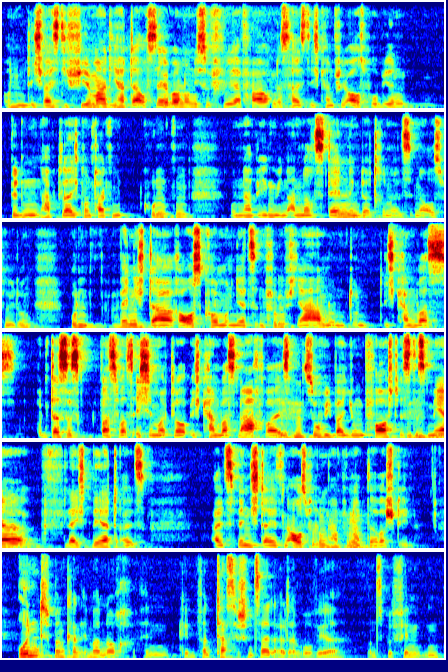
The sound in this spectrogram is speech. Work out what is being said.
und ich weiß, die Firma, die hat da auch selber noch nicht so viel Erfahrung. Das heißt, ich kann viel ausprobieren, habe gleich Kontakt mit Kunden und habe irgendwie ein anderes Standing da drin als in der Ausbildung. Und wenn ich da rauskomme und jetzt in fünf Jahren und, und ich kann was, und das ist was, was ich immer glaube, ich kann was nachweisen, mhm. so wie bei Jung forscht, ist mhm. das mehr vielleicht wert, als, als wenn ich da jetzt eine Ausbildung habe und mhm. habe da was stehen. Und man kann immer noch in dem fantastischen Zeitalter, wo wir uns befinden,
